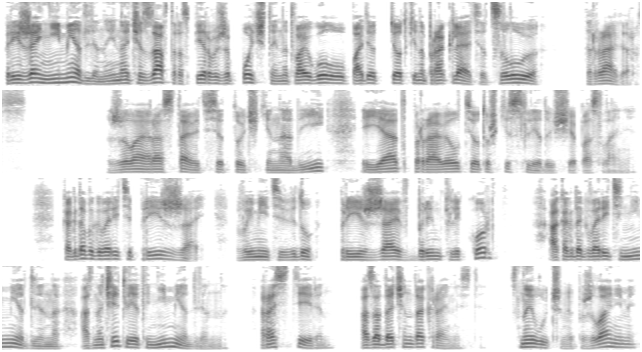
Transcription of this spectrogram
Приезжай немедленно, иначе завтра с первой же почтой на твою голову упадет теткино проклятие. Целую. Траверс. Желая расставить все точки над «и», я отправил тетушке следующее послание. Когда вы говорите «приезжай», вы имеете в виду «приезжай в Бринкли-Корт»? А когда говорите «немедленно», означает ли это «немедленно»? Растерян озадачен до крайности. С наилучшими пожеланиями,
